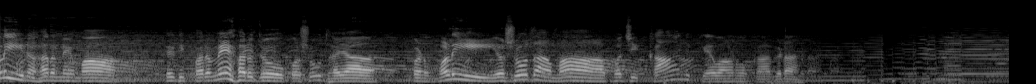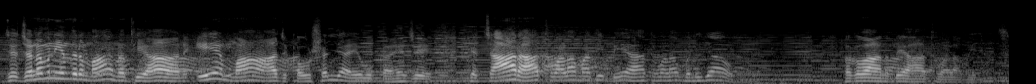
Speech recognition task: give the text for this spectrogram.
મળીને હરને માં. તેથી પરમે હરજો પશુ થયા, પણ મળી યશોદા માં. પછી કાન કહેવાનો કાગડા. જે જન્મની અંદરમાં નથી આ, અને એ માં આજ કૌશલ્યા એવું કહે છે કે ચાર હાથ વાળામાંથી બે હાથ વાળા બની જાઓ. ભગવાન બે હાથ વાળા બન્યા છે.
